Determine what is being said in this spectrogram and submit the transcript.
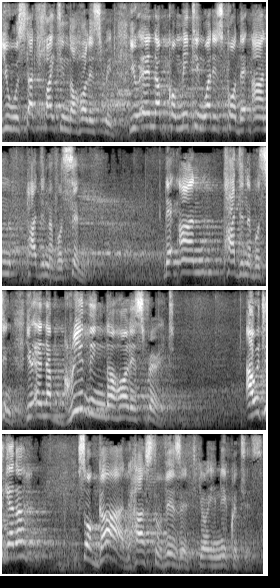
you will start fighting the Holy Spirit. You end up committing what is called the unpardonable sin the unpardonable sin. You end up grieving the Holy Spirit. Are we together? So God has to visit your iniquities.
